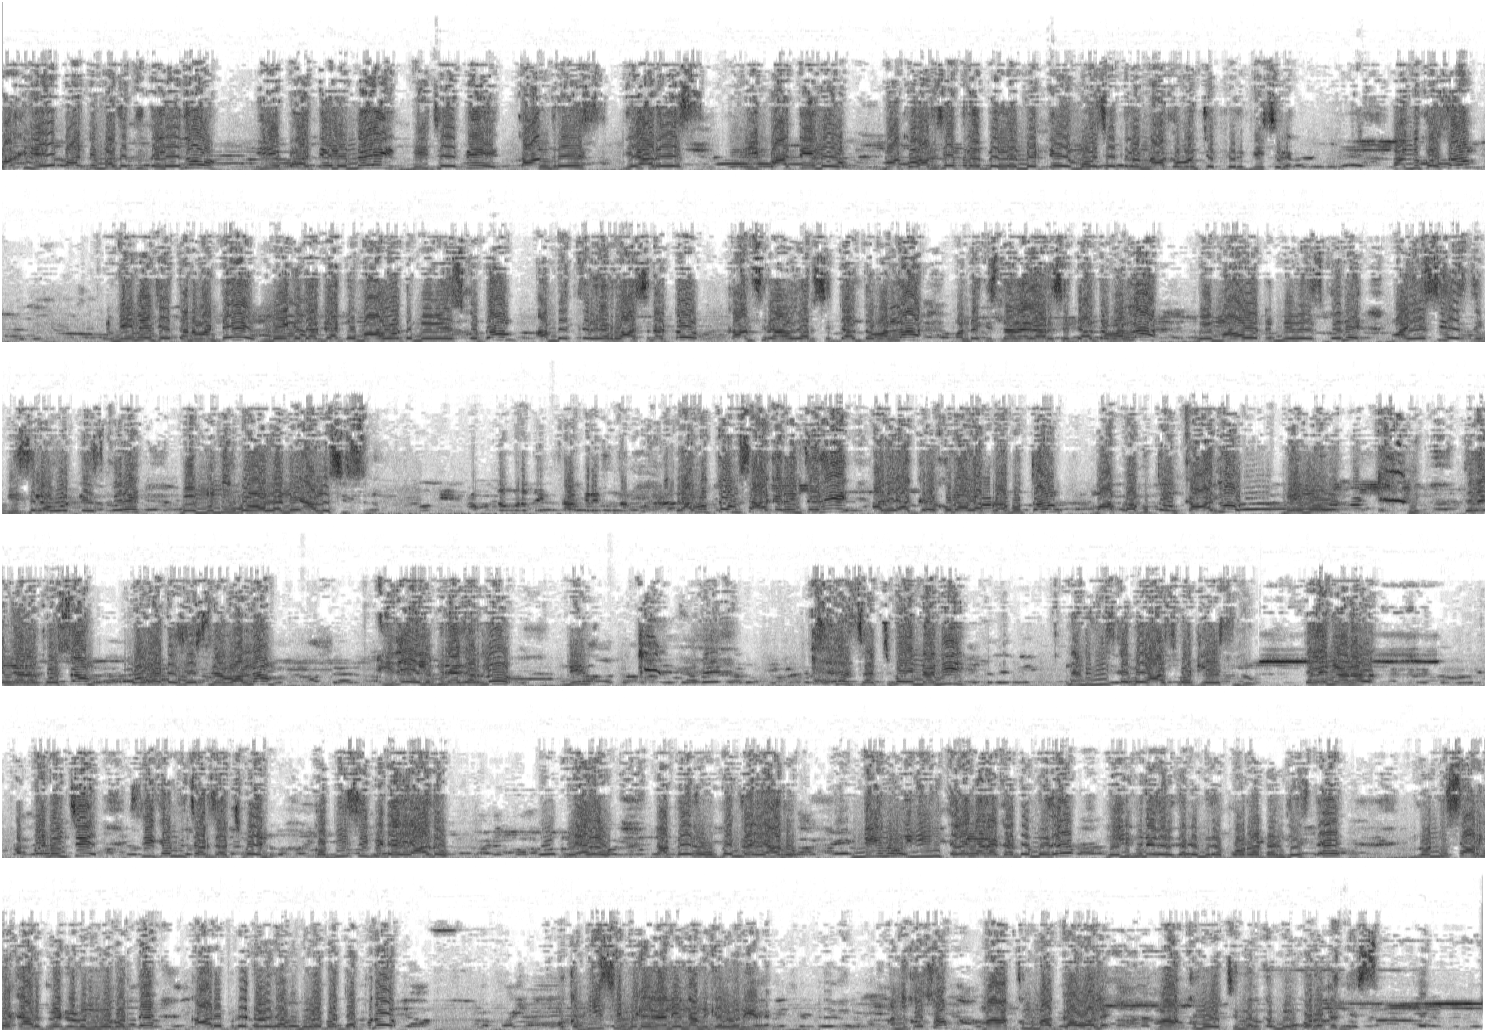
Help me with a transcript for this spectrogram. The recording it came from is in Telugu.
మాకు ఏ పార్టీ మద్దతు తెలియదు. ఈ పార్టీలు ఉన్నాయి. బీజేపీ కాంగ్రెస్ టిఆర్ఎస్ ఈ పార్టీలు మాకు అరచేతుల బెల్లం పెట్టి మోచేతుల నాకమని చెప్పారు బీసీలకు అందుకోసం మేమేం చేస్తాం అంటే మీకు తగ్గట్టు మా ఓటు మేము వేసుకుంటాం. అంబేద్కర్ గారు రాసినట్టు కాంశీరావు గారి సిద్ధాంతం వల్ల మందకృష్ణ గారి సిద్ధాంతం వల్ల మేము మా ఓటు మేము వేసుకొని మా ఎస్సీ ఎస్టీ బీసీల ఓట్లు వేసుకొని మేము ముందుకు పోవాలని ఆలోచిస్తున్నాం. ప్రభుత్వం సహకరించని అది అగ్రకులాల ప్రభుత్వం మా ప్రభుత్వం కాదు. మేము తెలంగాణ కోసం పోరాటం చేసిన వాళ్ళం. ఇదే ఎల్బీ నగర్లో నేను చచ్చిపోయిందని నన్ను తీసుకుపోయి హాస్పిటల్ వేసిండ్రు. తెలంగాణ. అప్పటి నుంచి శ్రీకాంత్ సార్ చచ్చిపోయిండు. ఒక బీసీ బిడ్డ యాదవ్. యాదవ్. నా పేరు ఉపేంద్ర యాదవ్. నేను ఈ తెలంగాణ గడ్డ మీద ఎలిమినగర్ గడ్డ మీద పోరాటం చేస్తే రెండు సార్లు కార్పొరేటర్ నిలబడితే కార్పొరేటర్గా నిలబడ్డప్పుడు ఒక బీసీ బిడ్డనని నన్ను గెలవనీయలే అందుకోసం మా హక్కులు మాకు కావాలి. మా హక్కులు వచ్చిందనుక మేము పోరాటం చేస్తాం.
